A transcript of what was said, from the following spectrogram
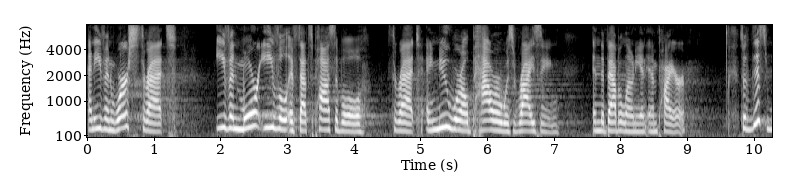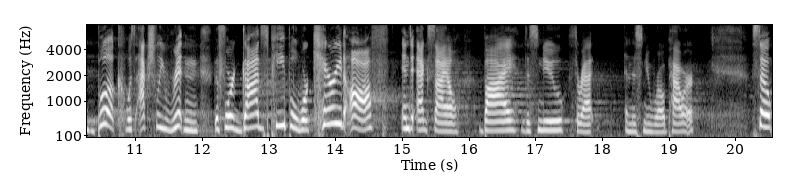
an even worse threat, even more evil, if that's possible, threat, a new world power was rising in the Babylonian Empire. So, this book was actually written before God's people were carried off into exile by this new threat and this new world power. So,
